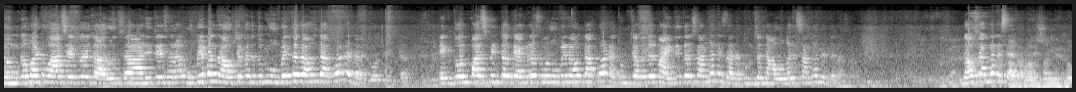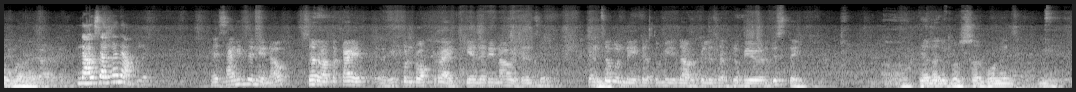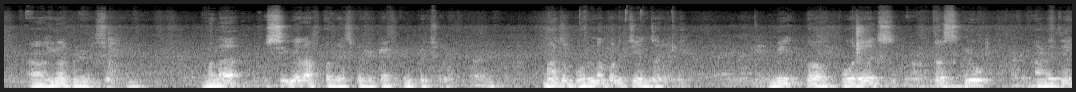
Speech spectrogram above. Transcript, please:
वास येतोय दारूचा आणि ते जरा उभे पण राहू शकत नाही. तुम्ही उभे तर राहून दाखवा ना जरा दोन मिनिटं. एक दोन पाच मिनिटं कॅमेरा समोर उभे राहून दाखवा ना. तुमच्याबद्दल माहिती तर सांगा ना जरा. तुमचं नाव वगैरे सांगा ना जरा. नाव सांगा ना साहेब आपण. सांगितलं उभं नाव सांगा ना आपलं. नाही सांगितलं नाही नाव. सर आता काय हे पण डॉक्टर आहेत केदारी नाव आहे त्यांचं. त्यांचं म्हणणं आहे का तुम्ही दारू पिल्यासारखं बिहेवियर दिसतंय? केदारी सर कोण आहेत? युअर पिरियड मला सिव्हिअर अप्पर रेस्पिरेटरी इन्फेक्शन माझं बोलणं पण चेंज झालं आहे. मी कोरेक्स टस्क्यू आणि ते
